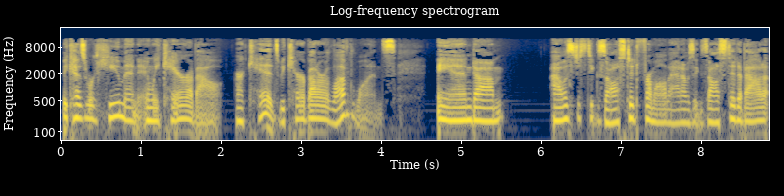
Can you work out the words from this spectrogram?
because we're human and we care about our kids. We care about our loved ones. And, um, I was just exhausted from all that. I was exhausted about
